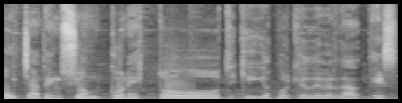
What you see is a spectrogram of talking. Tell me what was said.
Mucha atención con esto, chiquillos, porque de verdad es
